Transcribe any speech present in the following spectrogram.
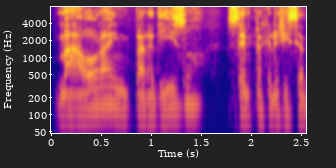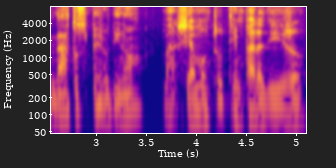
Ma ora in paradiso? Sempre che lei ci sia andato, spero di no. Ma siamo tutti in paradiso.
